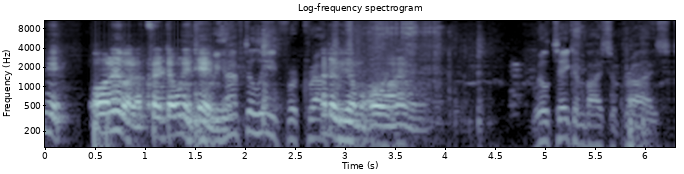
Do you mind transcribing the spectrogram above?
We have to leave for Crouch's We'll take him by surprise.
